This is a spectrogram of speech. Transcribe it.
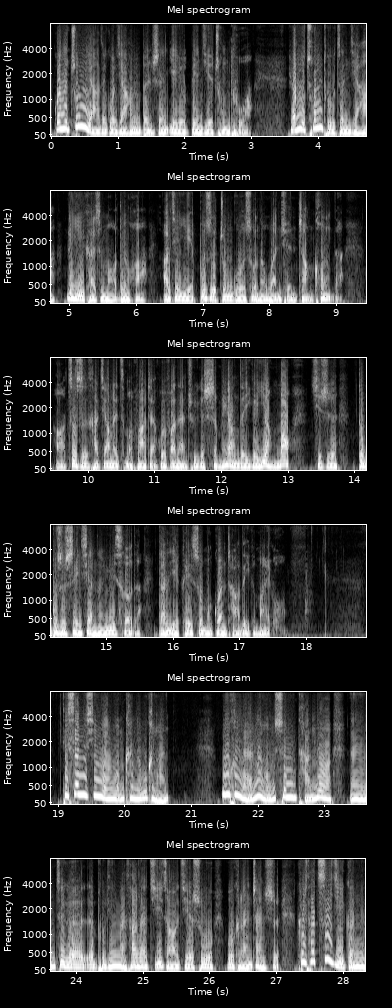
光是中亚这国家，他们本身也有边界冲突啊。然后冲突增加，利益开始矛盾化，而且也不是中国所能完全掌控的啊。这是他将来怎么发展，会发展出一个什么样的一个样貌，其实都不是谁现在能预测的，但也可以是我们观察的一个脉络。第三个新闻，我们看看乌克兰。乌克兰呢，我们虽然谈到，嗯，这个，普丁呢，他在及早结束乌克兰战事，可是他自己跟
